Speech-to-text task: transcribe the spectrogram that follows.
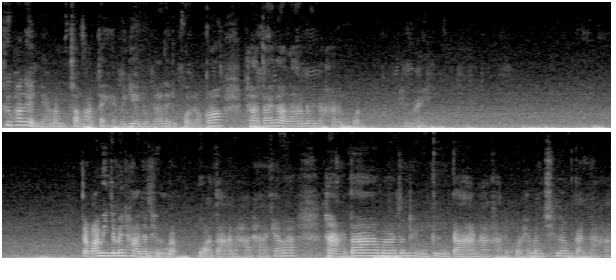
คือพาเลตเนี้ยมันสามารถแต่ง everyday look ได้เลยทุกคน แล้วก็ทาใต้ตาล่างด้วยนะคะ ทุกคนเห็นไหมแต่ว่ามินจะไม่ทาจนถึงแบบหัวตานะคะ ทาแค่ว่าหางตามาจนถึงกึ่งกลางนะคะ ทุกคนให้มันเชื่อมกันนะคะ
